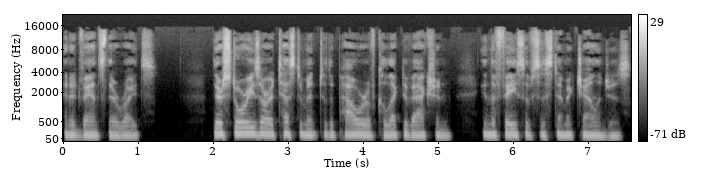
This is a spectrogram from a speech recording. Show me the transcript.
and advance their rights. Their stories are a testament to the power of collective action in the face of systemic challenges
